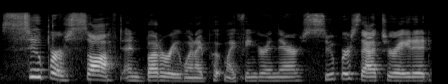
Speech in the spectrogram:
Super soft and buttery when i put my finger in there. Super saturated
